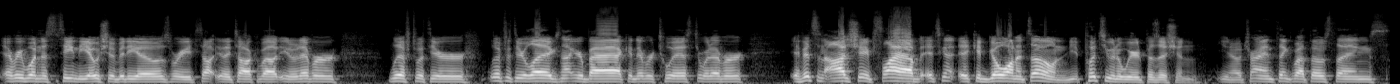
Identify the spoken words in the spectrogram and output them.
everyone has seen the OSHA videos where you talk, they talk about you know never lift with your lift with your legs, not your back, and never twist or whatever. If it's an odd shaped slab, it's gonna it could go on its own. It puts you in a weird position. You know, try and think about those things.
